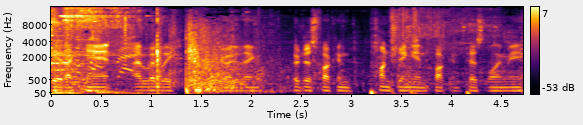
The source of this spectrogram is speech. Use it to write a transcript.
Dude, I can't. I literally can't do anything. They're just fucking punching and fucking pistoling me.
